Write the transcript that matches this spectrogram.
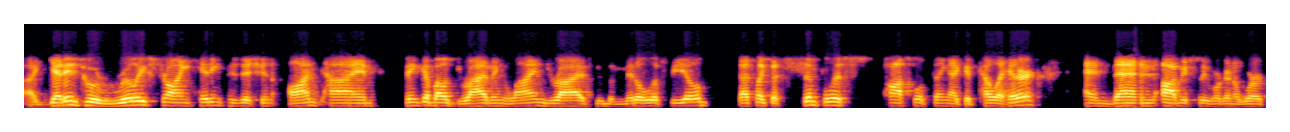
uh, get into a really strong hitting position on time think about driving line drive through the middle of the field that's like the simplest possible thing i could tell a hitter and then obviously we're going to work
